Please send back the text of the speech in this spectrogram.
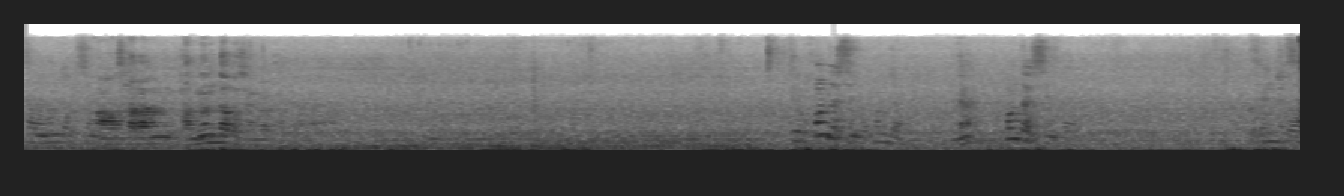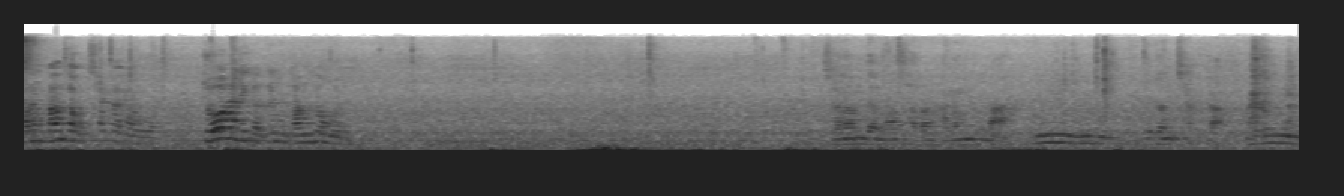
사랑한다고 생각 아, 사랑받는다고 생각하잖아요. 지금 혼자 생각 혼자 네? 혼자 생각 그렇죠. 사랑받는다고 착각하고 좋아하니까 그런 감동을 저 남자 나 사랑하는구나. 음, 음. 이런 착각. 그러네.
